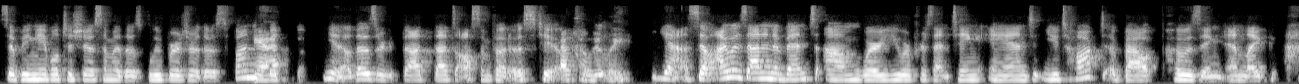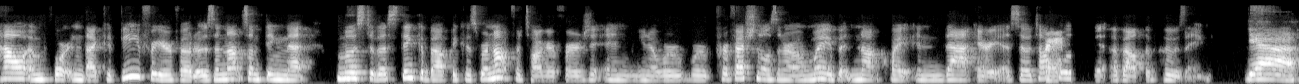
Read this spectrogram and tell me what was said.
so being able to show some of those bloopers or those fun, yeah. Videos, you know, those are that that's awesome photos too. Absolutely. Yeah. So I was at an event um, where you were presenting and you talked about posing and like how important that could be for your photos and not something that most of us think about because we're not photographers and you know we're we're professionals in our own way but not quite in that area so talk right. a little bit about the posing yeah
